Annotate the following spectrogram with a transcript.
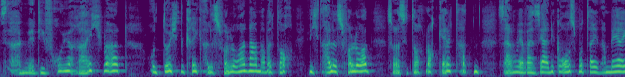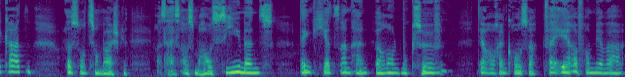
sagen wir, die früher reich waren und durch den Krieg alles verloren haben, aber doch nicht alles verloren, sondern sie doch noch Geld hatten, sagen wir, weil sie eine Großmutter in Amerika hatten oder so zum Beispiel. Das heißt, aus dem Haus Siemens denke ich jetzt an Herrn Baron Buxhoeven, der auch ein großer Verehrer von mir war.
